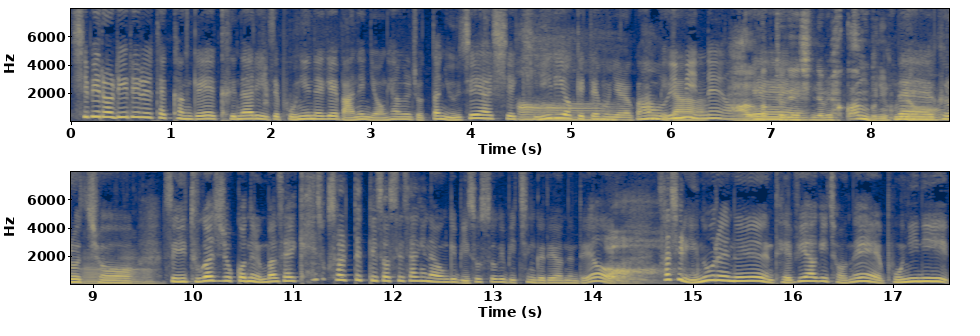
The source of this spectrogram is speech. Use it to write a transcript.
11월 1일을 택한 게 그날이 이제 본인에게 많은 영향을 줬던 유재하 씨의 기일이었기 때문이라고 아, 합니다. 의미 있네요. 아, 네. 음악적인 신념이 확고한 분이군요. 네, 그렇죠. 아, 아, 그래서 이 두 가지 조건을 음반사에 계속 설득해서 세상에 나온 게 미소 속에 비친 그대였는데요. 아. 와. 사실 이 노래는 데뷔하기 전에 본인이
